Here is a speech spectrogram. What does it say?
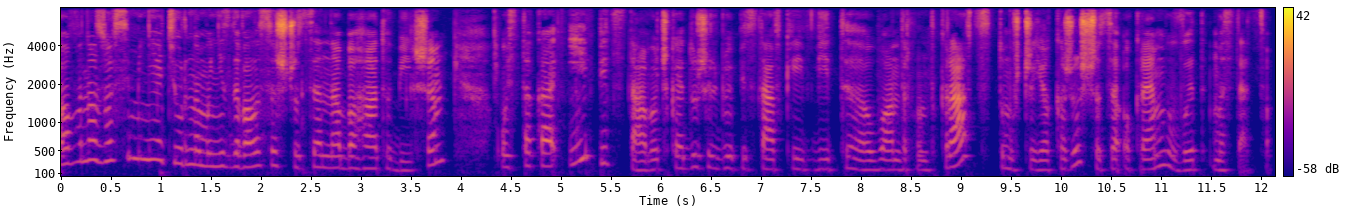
Вона зовсім мініатюрна, мені здавалося, що це набагато більше. Ось така і підставочка. Я дуже люблю підставки від е, Wonderland Crafts, тому що я кажу, що це окремий вид мистецтва.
